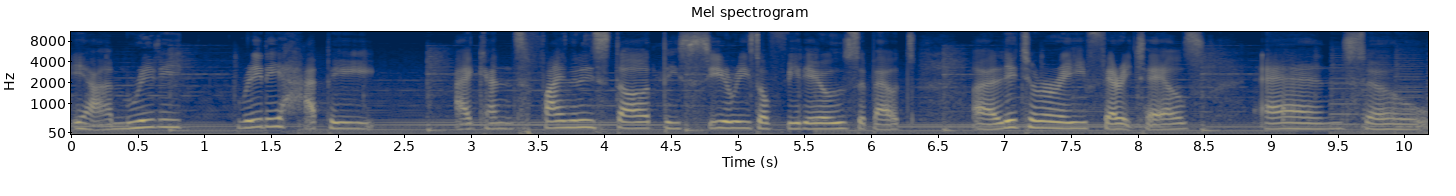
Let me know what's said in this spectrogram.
yeah, I'm really really happy I can finally start this series of videos about uh, literary fairy tales and so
